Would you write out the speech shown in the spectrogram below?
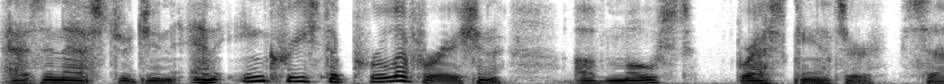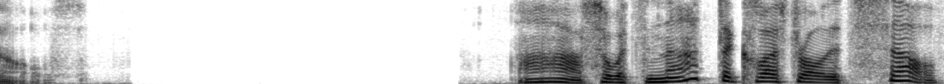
as an estrogen and increase the proliferation of most breast cancer cells. Ah, so it's not the cholesterol itself,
